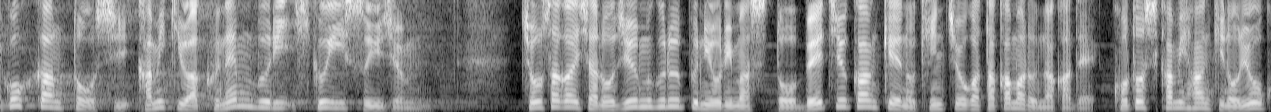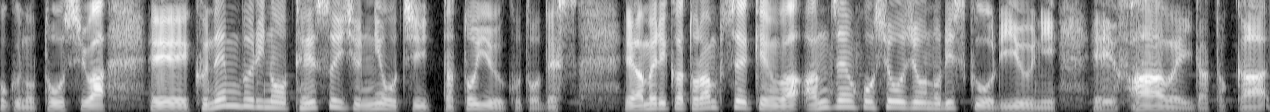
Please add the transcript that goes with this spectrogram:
2国間投資上期は9年ぶり低い水準。調査会社ロジウムグループによりますと米中関係の緊張が高まる中で今年上半期の両国の投資は、えー、9年ぶりの低水準に陥ったということです。アメリカトランプ政権は安全保障上のリスクを理由に、えー、ファーウェイだとか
